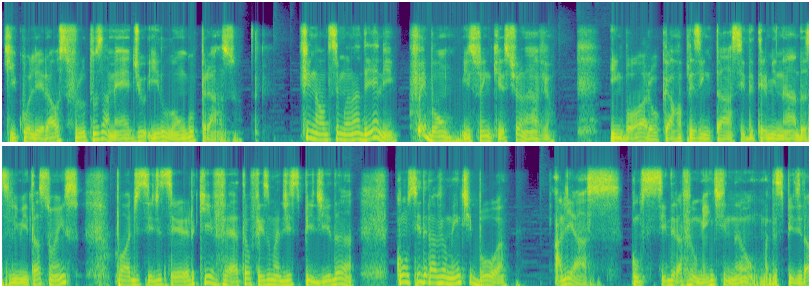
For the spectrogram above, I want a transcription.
que colherá os frutos a médio e longo prazo. final de semana dele foi bom, isso é inquestionável. Embora o carro apresentasse determinadas limitações, pode-se dizer que Vettel fez uma despedida consideravelmente boa. Aliás, consideravelmente não, uma despedida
